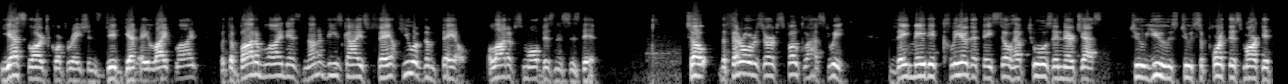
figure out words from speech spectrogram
Yes, large corporations did get a lifeline, but the bottom line is none of these guys fail. Few of them fail. A lot of small businesses did. So the Federal Reserve spoke last week they made it clear that they still have tools in their chest to use to support this market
